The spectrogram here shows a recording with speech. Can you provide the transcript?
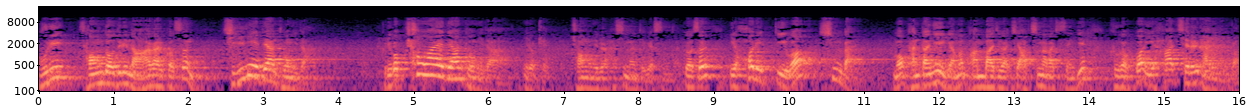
우리 성도들이 나아갈 것은 진리에 대한 동의다. 그리고 평화에 대한 동의다. 이렇게 정리를 하시면 되겠습니다. 그것을 이 허리띠와 신발, 뭐 간단히 얘기하면 반바지 같이 앞치마 같이 생긴 그것과 이 하체를 가리는 것.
